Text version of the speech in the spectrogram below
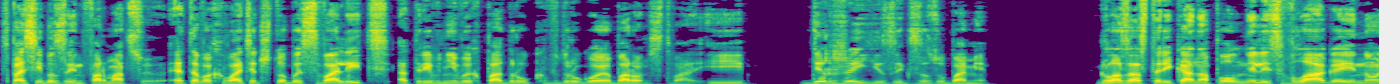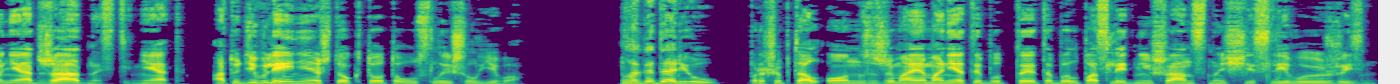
Спасибо за информацию. Этого хватит, чтобы свалить от ревнивых подруг в другое баронство. И держи язык за зубами. Глаза старика наполнились влагой, но не от жадности, нет. От удивления, что кто-то услышал его. «Благодарю!» — прошептал он, сжимая монеты, будто это был последний шанс на счастливую жизнь.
